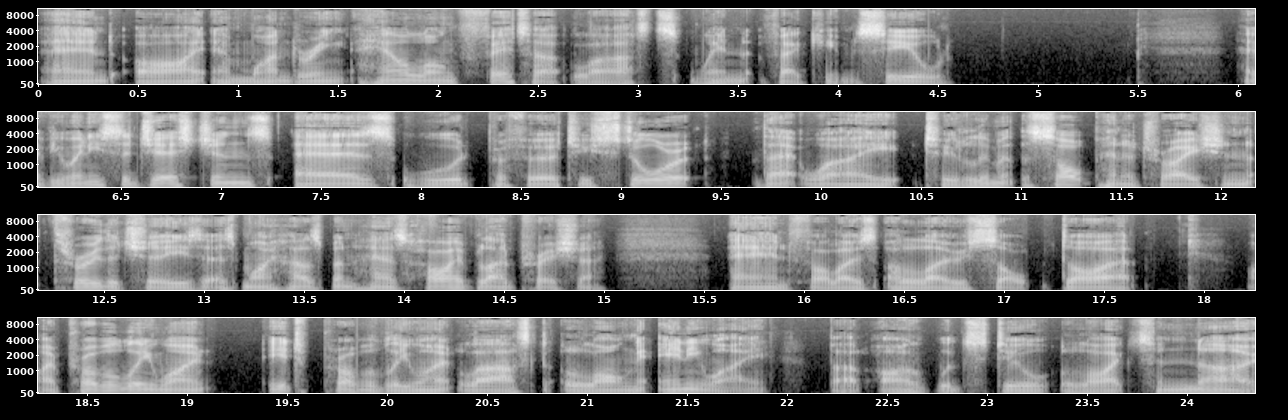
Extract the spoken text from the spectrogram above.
and I am wondering how long feta lasts when vacuum sealed. Have you any suggestions as would prefer to store it that way to limit the salt penetration through the cheese as my husband has high blood pressure and follows a low salt diet? I probably won't it probably won't last long anyway, but I would still like to know.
